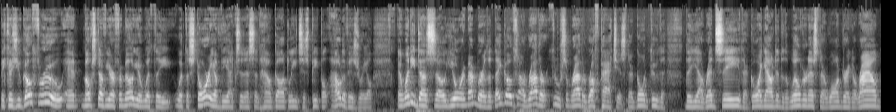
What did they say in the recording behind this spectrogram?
because you go through and most of you are familiar with the with the story of the Exodus and how God leads his people out of Israel. And when he does so, you'll remember that they go rather through some rather rough patches. They're going through the the uh, Red Sea. They're going out into the wilderness. They're wandering around.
